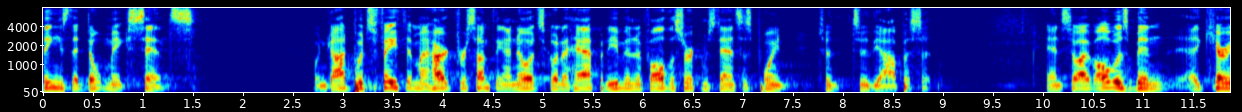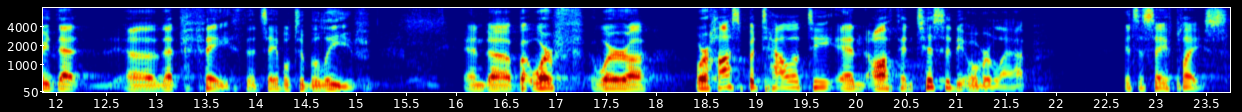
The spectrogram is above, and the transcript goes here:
things that don't make sense. When God puts faith in my heart for something, I know it's going to happen, even if all the circumstances point to, to the opposite. And so I've always been uh, carried that, uh, that faith that's able to believe. And, uh, but where, where, uh, where hospitality and authenticity overlap, it's a safe place.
